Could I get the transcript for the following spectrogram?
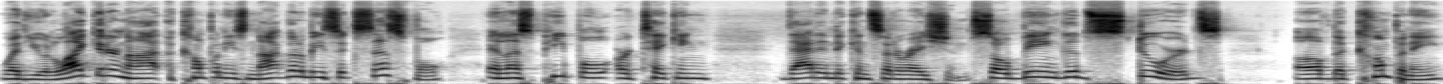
Whether you like it or not, a company's not going to be successful unless people are taking that into consideration. So, being good stewards of the company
